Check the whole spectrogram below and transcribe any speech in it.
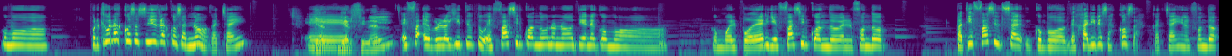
como, ¿por qué unas cosas sí y otras cosas no, ¿cachai? Y, al, y Eh, al final, es eh, lo dijiste tú, es fácil cuando uno no tiene como, como el poder y es fácil cuando en el fondo, para ti es fácil como dejar ir esas cosas, ¿cachai? En el fondo,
